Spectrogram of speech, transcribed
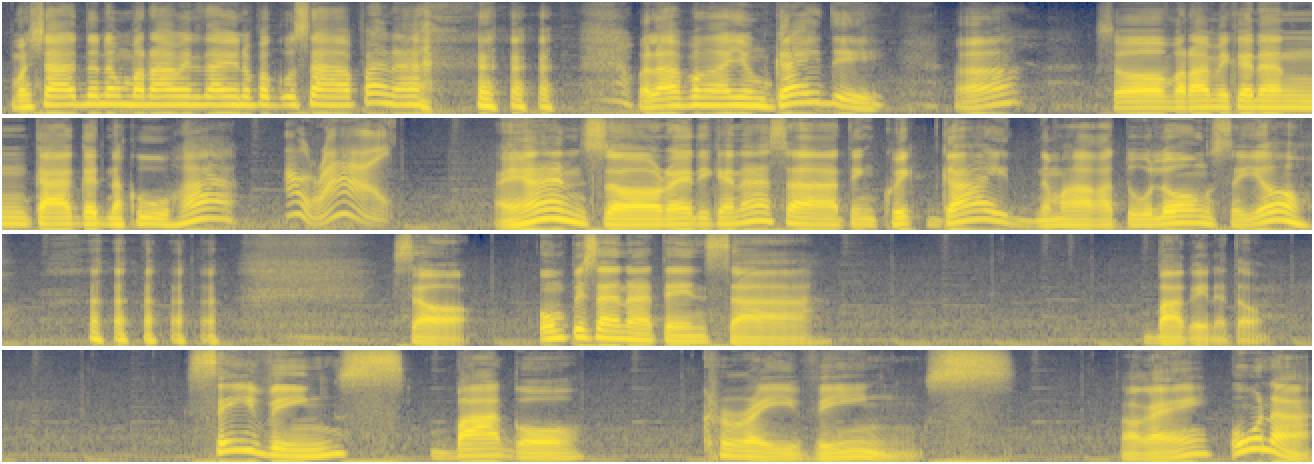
Masyado nang marami na tayo na pag-usapan, ha? Wala pa nga yung guide, eh. Ha? So, marami ka nang kagad nakuha. Alright. Ayan, so ready ka na sa ating quick guide na makakatulong sa iyo. so, umpisa natin sa bagay na to. Savings bago cravings. Okay? Una,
